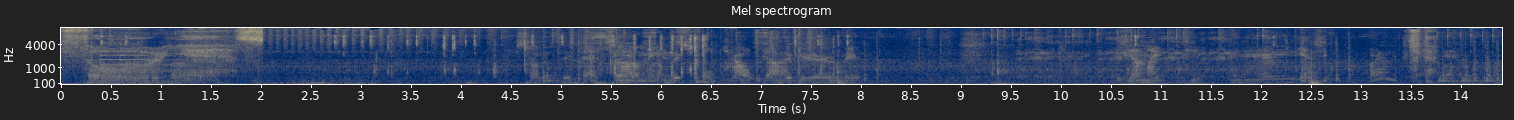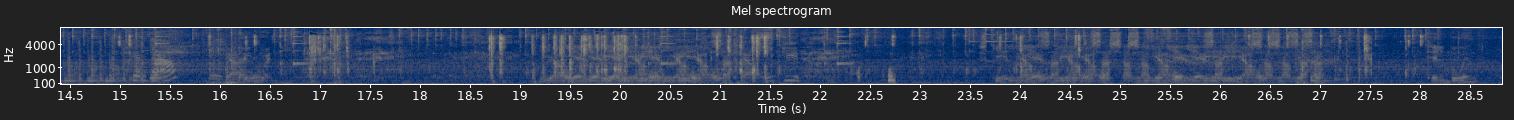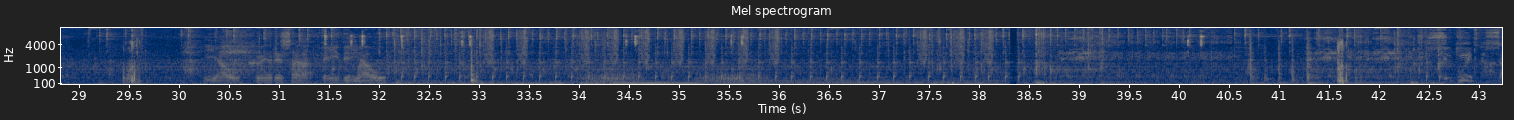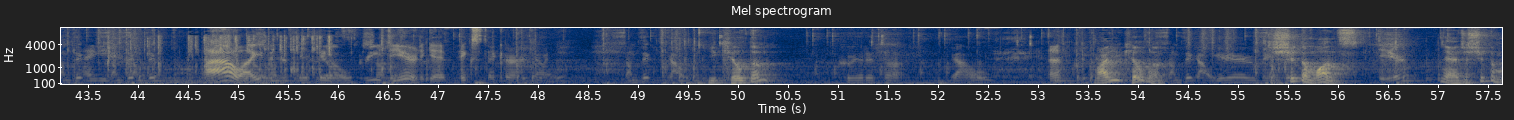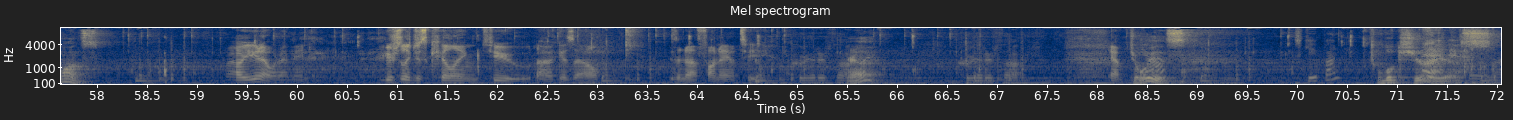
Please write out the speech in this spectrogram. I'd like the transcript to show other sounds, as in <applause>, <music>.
Thor, yes. That's uh, Maiden's full power guy. Is he on my team? And yes, he finally. Ja. Tilbúin? Já, hver er það? Veiði má. Maggie. Wow, I even have to kill three deer to get pig sticker. You killed them? Hver. Huh? Why you kill them? Just shoot them once. Deer? Yeah, just shoot them once. Well, you know what I mean. Usually just killing two uh, gazelle is enough on AOT. Hver? Really? Hver það? Yeah. Joys. Luxurious.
